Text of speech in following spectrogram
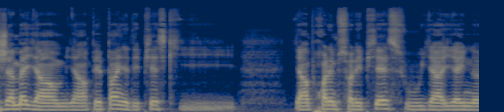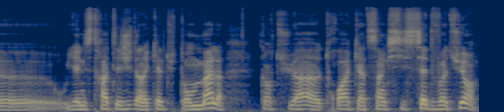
jamais il y, a un pépin, il y a des pièces qui. Il y a un problème sur les pièces ou il y a, une, où il y a une stratégie dans laquelle tu tombes mal, quand tu as 3, 4, 5, 6, 7 voitures,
